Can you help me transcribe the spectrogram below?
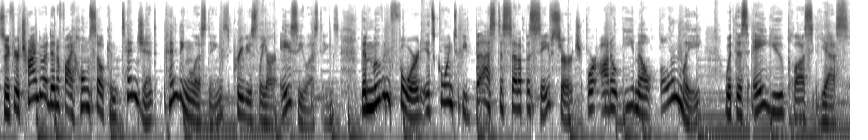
So if you're trying to identify home sale contingent pending listings, previously our AC listings, then moving forward, it's going to be best to set up a safe search or auto email only with this AU plus yes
